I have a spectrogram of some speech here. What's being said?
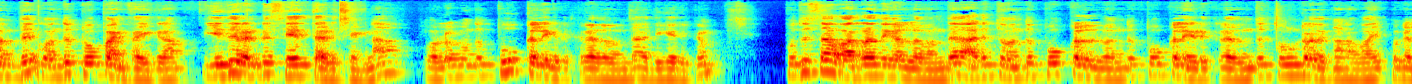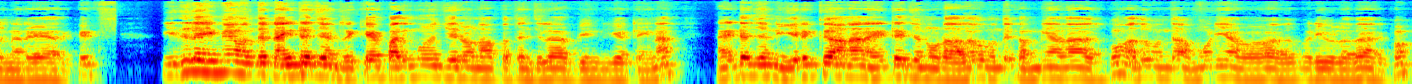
வந்து வந்து டூ பாயிண்ட் ஃபைவ் கிராம். இது ரெண்டும் சேர்த்து அடிச்சீங்கன்னா ஓரளவுக்கு வந்து பூக்கள் இருக்கிறத வந்து அதிகரிக்கும். புதுசாக வர்றதுகளில் வந்து அடுத்து வந்து பூக்கள் வந்து பூக்கள் எடுக்கிறது வந்து தூண்டுறதுக்கான வாய்ப்புகள் நிறையா இருக்கு. இதுலையுமே வந்து நைட்ரஜன் இருக்கே பதிமூணு ஜீரோ நாற்பத்தஞ்சில் அப்படின்னு கேட்டிங்கன்னா நைட்ரஜன் இருக்குது ஆனால் நைட்ரஜனோட அளவு வந்து கம்மியாக தான் இருக்கும். அதுவும் வந்து அமோனியா வடிவில் தான் இருக்கும்.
